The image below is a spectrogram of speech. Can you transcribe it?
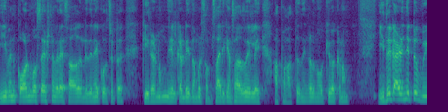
ഈവൻ കോൺവെർസേഷൻ വരെ സാധ്യതയുണ്ട്. ഇതിനെക്കുറിച്ചിട്ട് കിരണും നീൽക്കണ്ടി നമ്മൾ സംസാരിക്കാൻ സാധ്യതയില്ലേ? അപ്പോൾ അത് നിങ്ങൾ നോക്കി വെക്കണം. ഇത് കഴിഞ്ഞിട്ട് വീ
